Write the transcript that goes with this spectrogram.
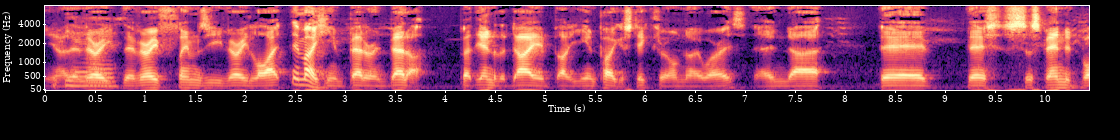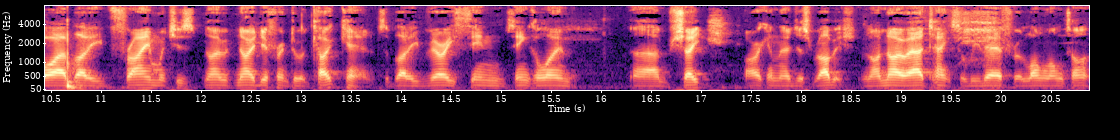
You know, they're very they're very flimsy, very light. They're making them better and better. But at the end of the day, bloody, you can poke a stick through them, no worries. And uh, they're they're suspended by a bloody frame, which is no no different to a coke can. It's a bloody very thin zinc aluminum um, sheet. I reckon they're just rubbish. And I know our tanks will be there for a long, long time.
